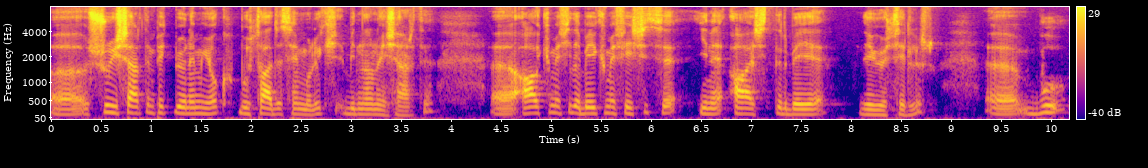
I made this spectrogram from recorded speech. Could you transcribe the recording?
E, şu işaretin pek bir önemi yok. Bu sadece sembolik bir nano işareti. E, A kümesi ile B kümesi eşitse yine A eşittir B'ye diye gösterilir. E, bu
